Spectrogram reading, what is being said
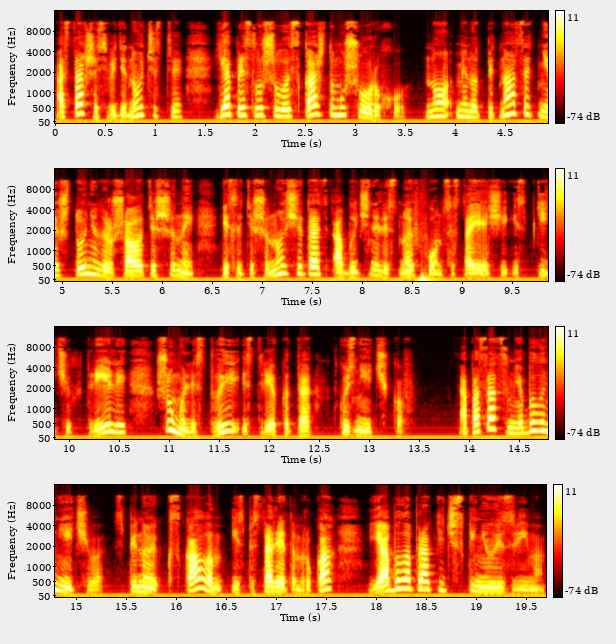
Оставшись в одиночестве, я прислушивалась к каждому шороху, но минут пятнадцать ничто не нарушало тишины, если тишиной считать обычный лесной фон, состоящий из птичьих трелей, шума листвы и стрекота кузнечиков. Опасаться мне было нечего. Спиной к скалам и с пистолетом в руках я была практически неуязвима.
